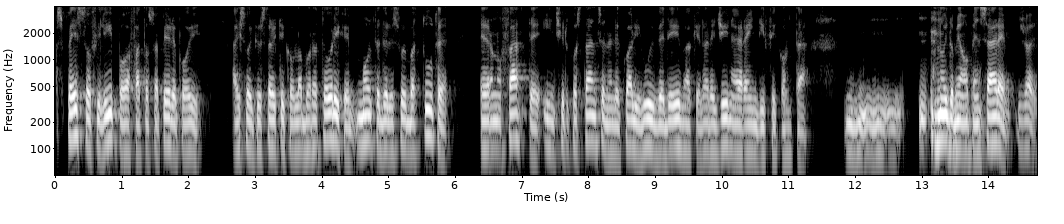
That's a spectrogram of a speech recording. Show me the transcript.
spesso Filippo ha fatto sapere poi ai suoi più stretti collaboratori che molte delle sue battute erano fatte in circostanze nelle quali lui vedeva che la regina era in difficoltà. Mm, noi dobbiamo pensare, cioè,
